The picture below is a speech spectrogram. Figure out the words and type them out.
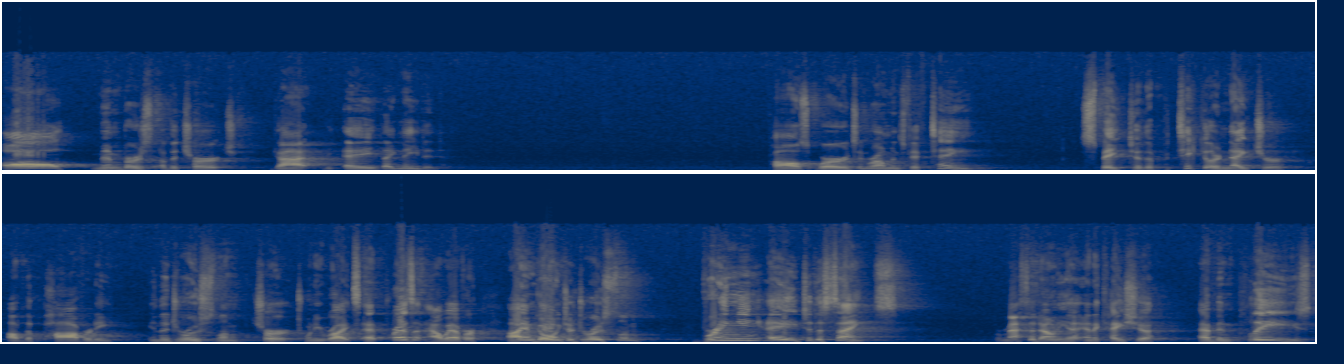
all members of the church got the aid they needed. Paul's words in Romans 15 speak to the particular nature of the poverty in the Jerusalem church when he writes, At present, however, I am going to Jerusalem, bringing aid to the saints. For Macedonia and Achaia have been pleased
